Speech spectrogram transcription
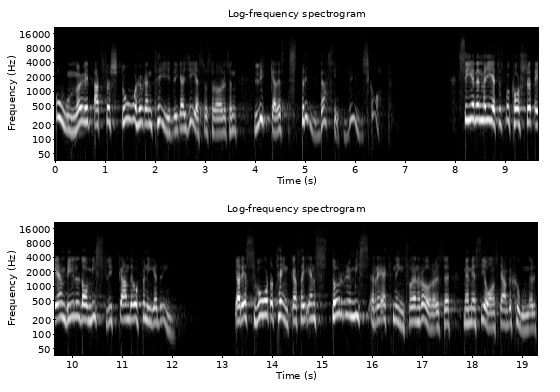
omöjligt att förstå hur den tidiga Jesusrörelsen lyckades sprida sitt budskap. Scenen med Jesus på korset är en bild av misslyckande och förnedring. Ja, det är svårt att tänka sig en större missräkning för en rörelse med messianska ambitioner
